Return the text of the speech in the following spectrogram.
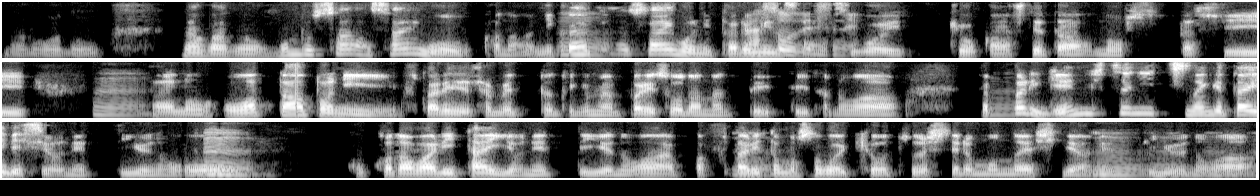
なるほど。なんかあの、本当さ、最後かな ?2 回目の最後にタルミンさんがあそうですごい共感してたのを知ったし、うん。あの、終わった後に2人で喋った時もやっぱりそうだなって言っていたのは、やっぱり現実につなげたいですよねっていうのを、うん。ここだわりたいよねっていうのは、やっぱ2人ともすごい共通してる問題意識だよねっていうのは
